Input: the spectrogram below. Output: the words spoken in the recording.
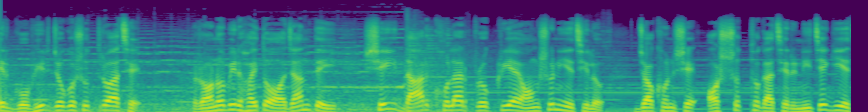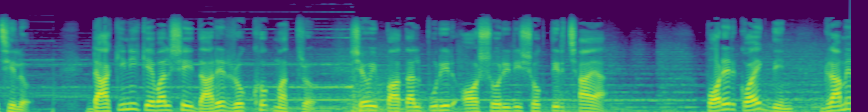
এর গভীর যোগসূত্র আছে। রণবীর হয়তো অজান্তেই সেই দ্বার খোলার প্রক্রিয়ায় অংশ নিয়েছিল, যখন সে অশ্বত্থ গাছের নিচে গিয়েছিল। ডাকিনী কেবল সেই দ্বারের রক্ষক মাত্র, সে ওই পাতালপুরীর অশরীরী শক্তির ছায়া। পরের কয়েকদিন গ্রামে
